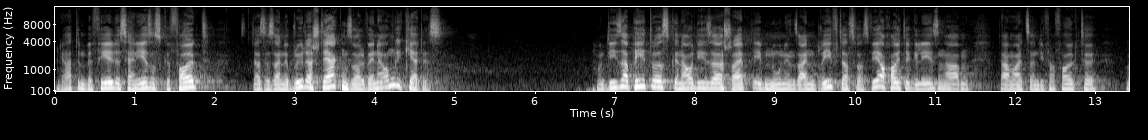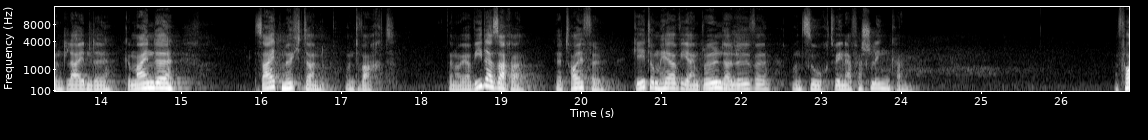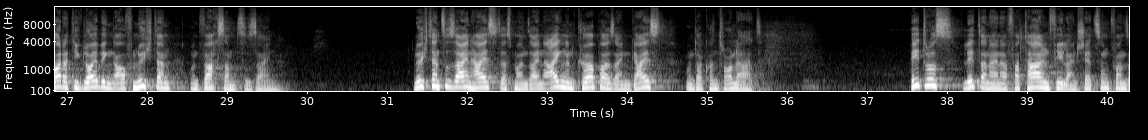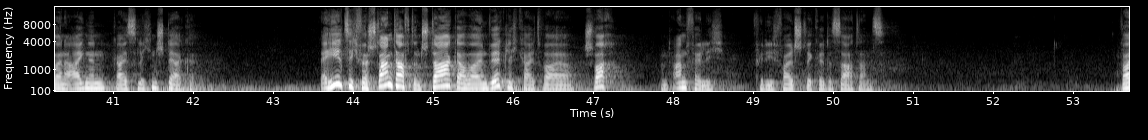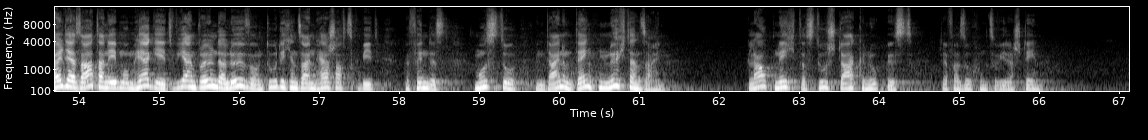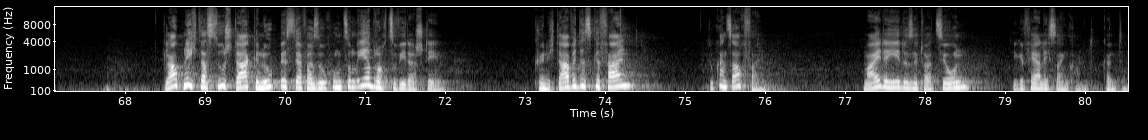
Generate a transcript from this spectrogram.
Und er hat dem Befehl des Herrn Jesus gefolgt, dass er seine Brüder stärken soll, wenn er umgekehrt ist. Und dieser Petrus, genau dieser, schreibt eben nun in seinen Brief das, was wir auch heute gelesen haben, damals an die verfolgte und leidende Gemeinde. Seid nüchtern und wacht. Denn euer Widersacher, der Teufel, geht umher wie ein brüllender Löwe und sucht, wen er verschlingen kann. Er fordert die Gläubigen auf, nüchtern und wachsam zu sein. Nüchtern zu sein heißt, dass man seinen eigenen Körper, seinen Geist unter Kontrolle hat. Petrus litt an einer fatalen Fehleinschätzung von seiner eigenen geistlichen Stärke. Er hielt sich für standhaft und stark, aber in Wirklichkeit war er schwach und anfällig für die Fallstricke des Satans. Weil der Satan eben umhergeht wie ein brüllender Löwe und du dich in seinem Herrschaftsgebiet befindest, musst du in deinem Denken nüchtern sein. Glaub nicht, dass du stark genug bist, der Versuchung zu widerstehen. Glaub nicht, dass du stark genug bist, der Versuchung zum Ehebruch zu widerstehen. König David ist gefallen, du kannst auch fallen. Meide jede Situation, die gefährlich sein könnte.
